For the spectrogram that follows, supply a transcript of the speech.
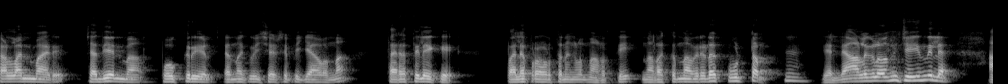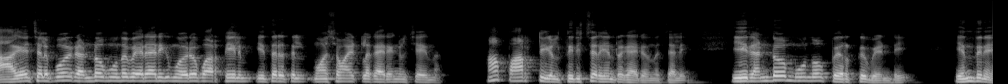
കള്ളന്മാർ ചതിയന്മാർ പോക്രികൾ എന്നൊക്കെ വിശേഷിപ്പിക്കാവുന്ന തരത്തിലേക്ക് പല പ്രവർത്തനങ്ങളും നടത്തി നടക്കുന്നവരുടെ കൂട്ടം. എല്ലാ ആളുകളും ഒന്നും ചെയ്യുന്നില്ല. ആകെ ചിലപ്പോൾ രണ്ടോ മൂന്നോ പേരായിരിക്കും ഓരോ പാർട്ടിയിലും ഇത്തരത്തിൽ മോശമായിട്ടുള്ള കാര്യങ്ങൾ ചെയ്യുന്നത്. ആ പാർട്ടികൾ തിരിച്ചറിയേണ്ട ഒരു കാര്യം എന്ന് വെച്ചാൽ ഈ രണ്ടോ മൂന്നോ പേർക്ക് വേണ്ടി എന്തിന്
